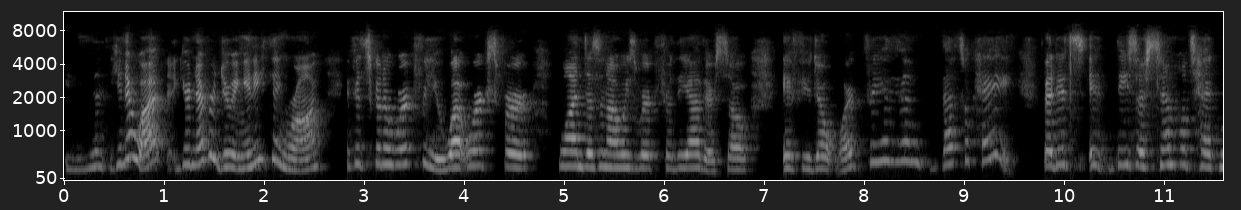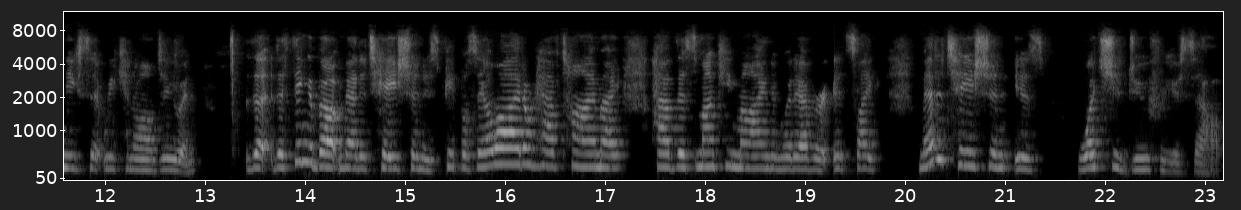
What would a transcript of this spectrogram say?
You know what? You're never doing anything wrong if it's going to work for you. What works for one doesn't always work for the other. So if you don't work for you then that's okay. But it's it, these are simple techniques that we can all do and the the thing about meditation is people say oh i don't have time. I have this monkey mind and whatever. It's like meditation is what you do for yourself.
